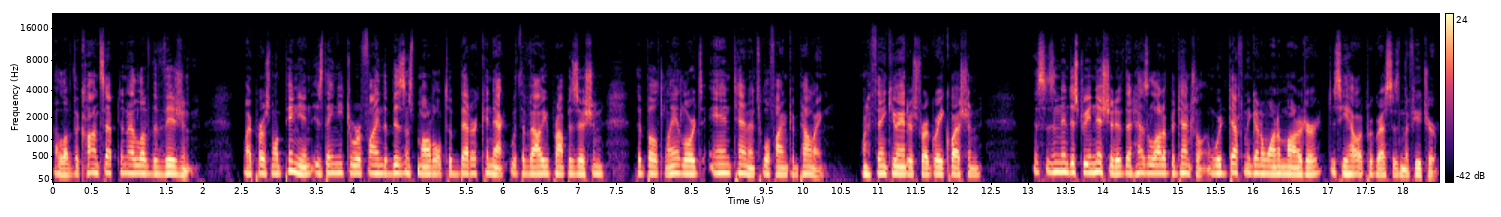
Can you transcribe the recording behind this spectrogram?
I love the concept and I love the vision. My personal opinion is they need to refine the business model to better connect with the value proposition that both landlords and tenants will find compelling. I want to thank you, Anders, for a great question. This is an industry initiative that has a lot of potential, and we're definitely going to want to monitor to see how it progresses in the future.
